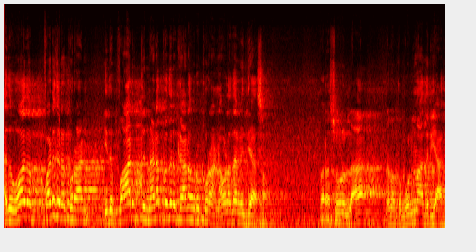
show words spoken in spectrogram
அது ஓதப்படுகிற குரான். இது பார்த்து நடப்பதற்கான ஒரு குரான். அவ்வளோதான் வித்தியாசம். இப்போ ரசூலுல்லா நமக்கு முன்மாதிரியாக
